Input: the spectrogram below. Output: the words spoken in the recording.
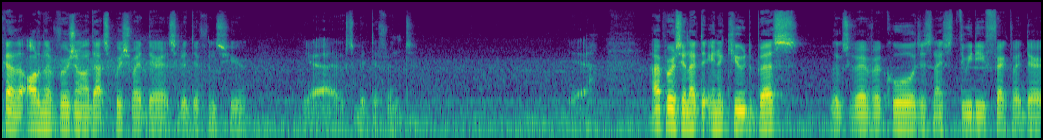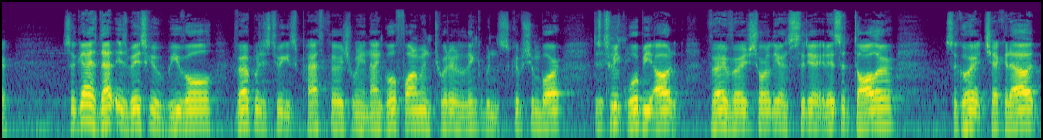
it's kind of the alternate version of that squish right there. See the difference here? Yeah, it looks a bit different. Yeah. I personally like the inner cube the best. Looks very very cool. Just nice 3D effect right there. So guys, that is basically WeeRoll. Developer this tweak is PathKiller29. Go follow me on Twitter. Link in the description bar. This tweak will be out very very shortly on Cydia. It is a dollar, so go ahead check it out.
